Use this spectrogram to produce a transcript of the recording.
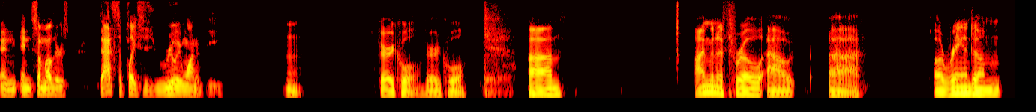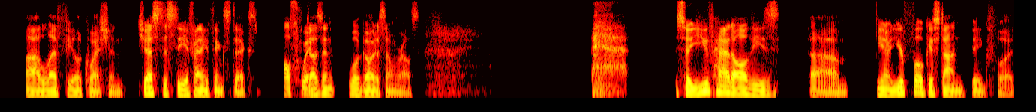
and and some others. That's the places you really want to be. Very cool. Very cool. Um, I'm gonna throw out uh, a random uh, left field question just to see if anything sticks. I'll swing. Doesn't, we'll go to somewhere else. So you've had all these, um, you know, you're focused on Bigfoot.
